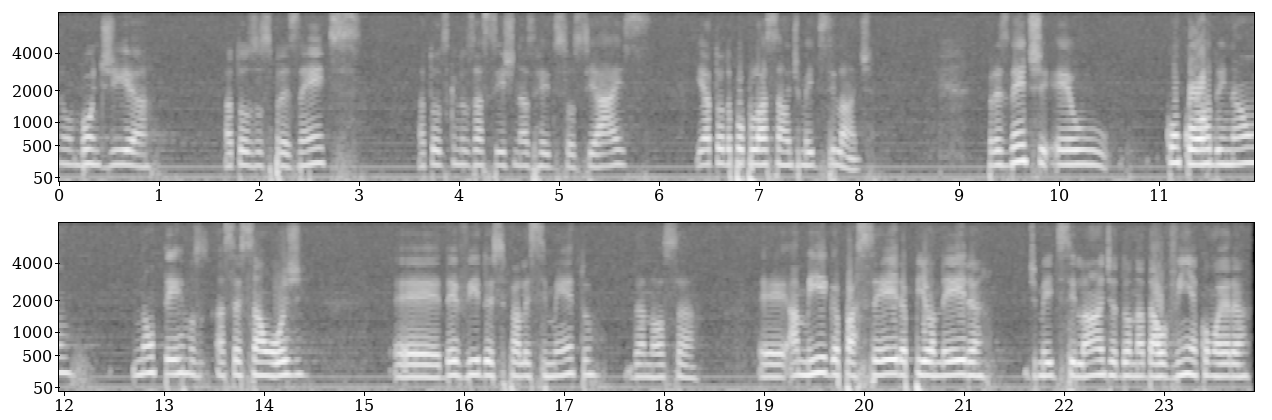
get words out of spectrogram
Então, bom dia a todos os presentes, a todos que nos assistem nas redes sociais e a toda a população de Medicilândia. Presidente, eu concordo em não, não termos a sessão hoje, é, devido a esse falecimento da nossa é, amiga, parceira, pioneira de Medicilândia, dona Dalvinha, como era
